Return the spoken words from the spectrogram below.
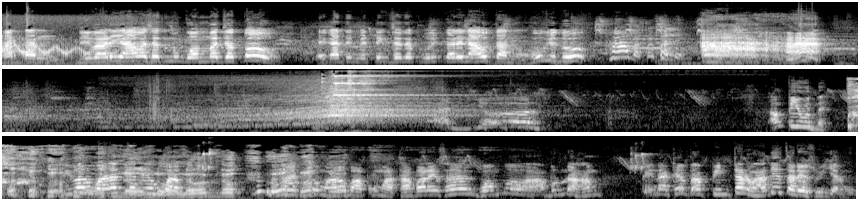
આરતાન દિવાળી આવે છે તો હું ગામમાં જતો હોઉં. એકાદી મીટિંગ છે તે પૂરી કરીને આવતા હું કીધું? હા બાપા ભલે. હા આમ પીવું જ નહીં. પીવાનું જ તો મારો બાપુ માથા પાડે છે ગોમમાં આબરૂ ના આમ કઈ નાખે પિંટાણ વાદે તરે છું યાર હું?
